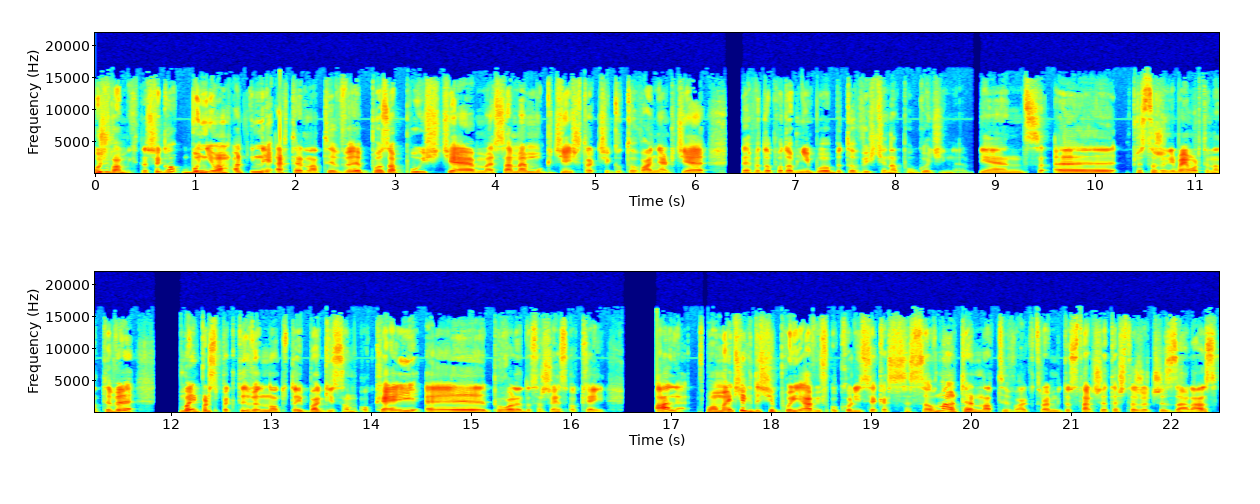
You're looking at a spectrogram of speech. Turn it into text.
używam ich. Dlaczego? Bo nie mam innej alternatywy poza pójściem samemu gdzieś w trakcie gotowania, gdzie najprawdopodobniej byłoby to wyjście na pół godziny. Więc yy, przez to, że nie mają alternatywy, z mojej perspektywy, no tutaj bugi są ok, e, powolne dostarczanie jest ok. Ale w momencie, gdy się pojawi w okolicy jakaś sensowna alternatywa, która mi dostarczy też te rzeczy zaraz,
